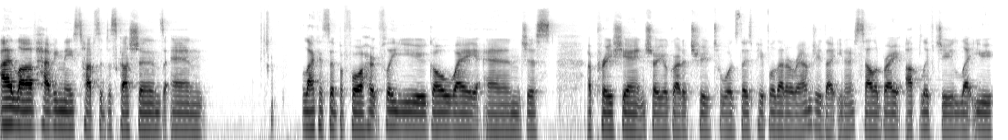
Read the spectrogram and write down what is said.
I love having these types of discussions, and like I said before, hopefully, you go away and just appreciate and show your gratitude towards those people that are around you that you know celebrate uplift you let you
